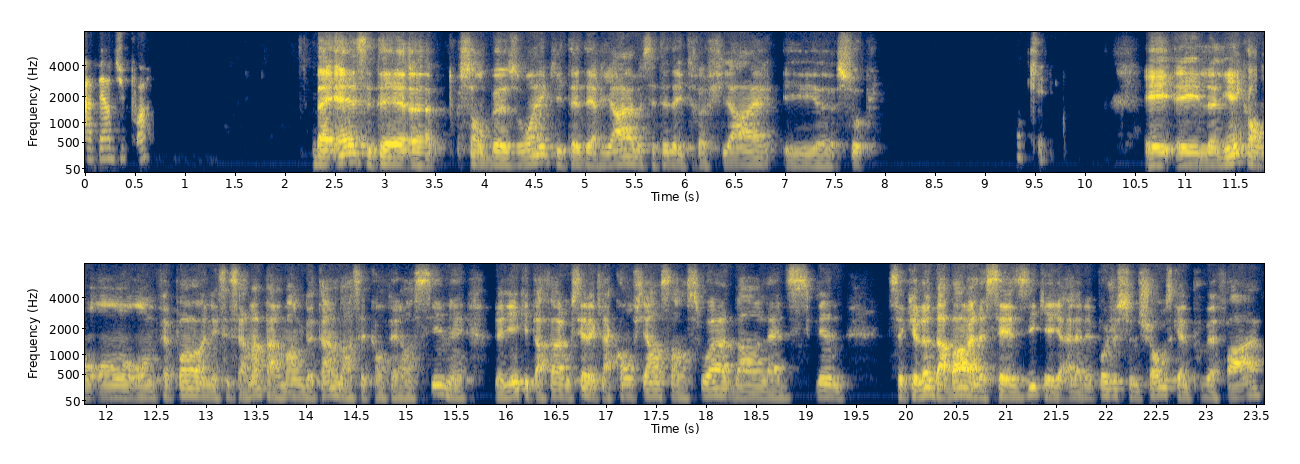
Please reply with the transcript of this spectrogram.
à perdre du poids? Ben, elle, c'était euh, son besoin qui était derrière, c'était d'être fière et souple. OK. Et, le lien qu'on ne fait pas nécessairement par manque de temps dans cette conférence-ci, mais le lien qui est à faire aussi avec la confiance en soi dans la discipline, c'est que là, d'abord, elle a saisi qu'elle n'avait pas juste une chose qu'elle pouvait faire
